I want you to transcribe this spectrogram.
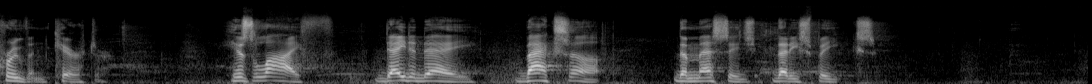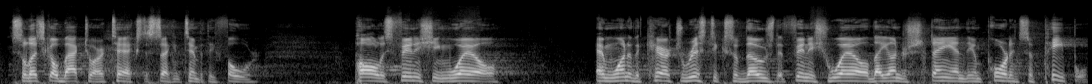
proven character. His life, day to day, backs up the message that he speaks. So let's go back to our text to 2 Timothy 4. Paul is finishing well, and one of the characteristics of those that finish well, they understand the importance of people.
